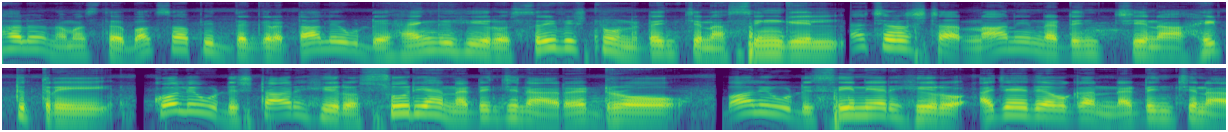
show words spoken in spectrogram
హలో నమస్తే. బాక్స్ ఆఫీస్ దగ్గర Tollywood young hero Sree Vishnu నటించిన సింగిల్ నేచురల్ స్టార్ నాని నటించిన hit three Kollywood star hero Suriya నటించిన retro Bollywood senior hero Ajay Devgn నటించిన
